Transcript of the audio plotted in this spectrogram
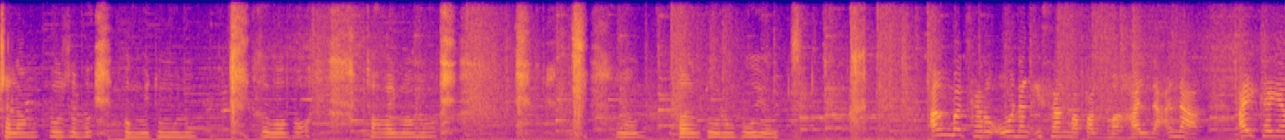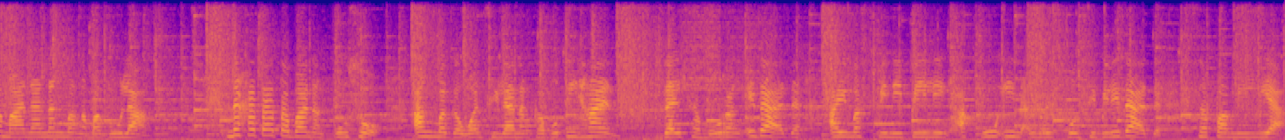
salamat po sa pag pag may tumulong kay papa ko. Tsaka kay mama ko. Salamat. Parang tulong po yun. Ang magkaroon ng isang mapagmahal na anak ay kayamanan ng mga magulang. Nakatataba ng puso ang magawan sila ng kabutihan dahil sa murang edad ay mas pinipiling akuin ang responsibilidad sa pamilya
